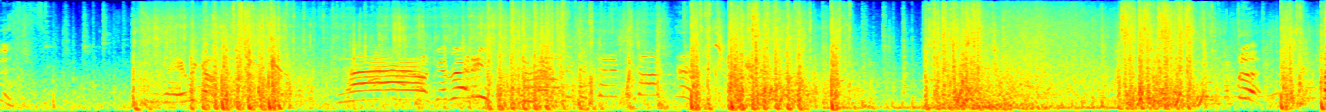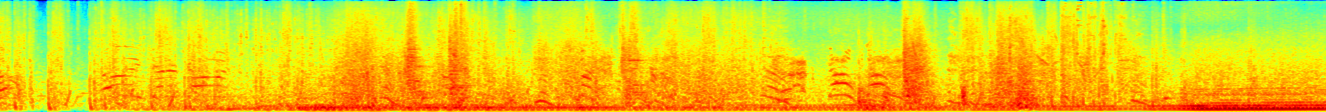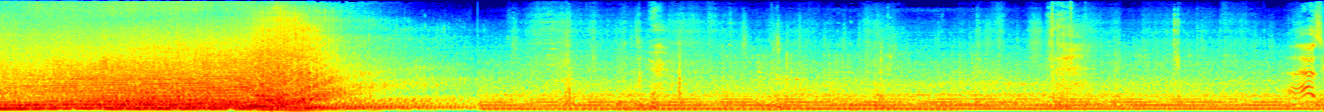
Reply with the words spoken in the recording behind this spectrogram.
Okay, here we go. Now, get ready. Now, this is gonna stop. Hurry, get her going. Go, go! Oh, that was a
